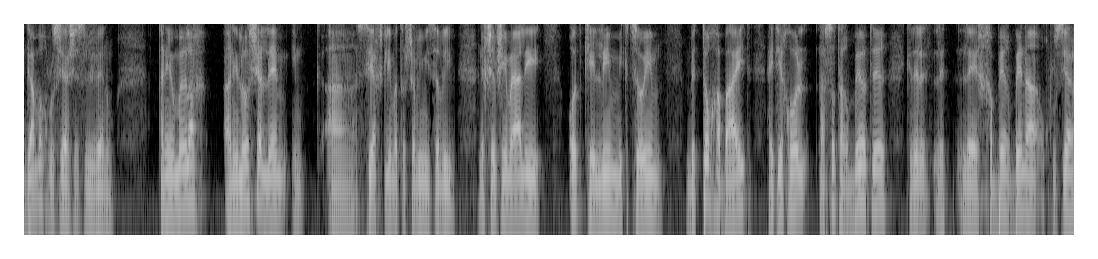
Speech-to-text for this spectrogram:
גם באוכלוסייה שסביבנו. אני אומר לך, אני לא שלם עם השיח שלי עם התושבים מסביב. אני חושב שאם היה לי עוד כלים מקצועיים בתוך הבית, הייתי יכול לעשות הרבה יותר כדי לחבר בין האוכלוסייה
